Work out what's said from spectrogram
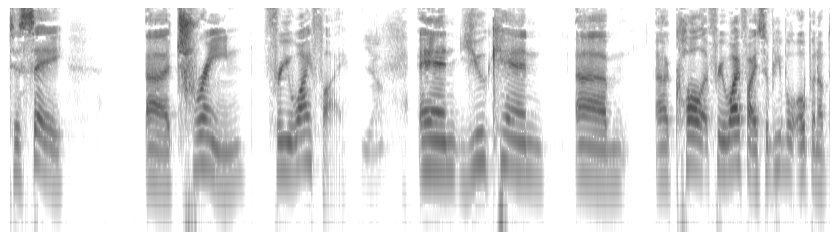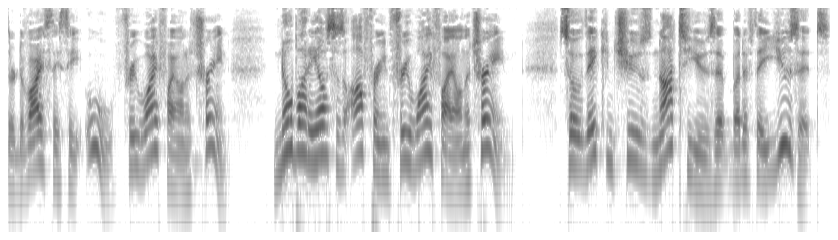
to say uh, train free Wi Fi. Yeah and you can um, uh, call it free Wi-Fi. So people open up their device, they say, "Ooh, free Wi-Fi on a train." Nobody else is offering free Wi-Fi on the train, so they can choose not to use it. But if they use it,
